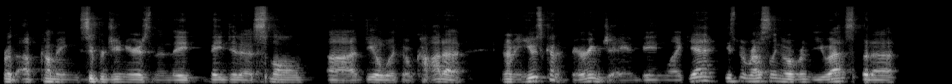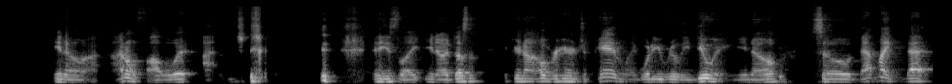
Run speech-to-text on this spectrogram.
for the upcoming Super Juniors, and then they they did a small uh, deal with Okada. And I mean, he was kind of bearing Jay and being like, "Yeah, he's been wrestling over in the U.S., but uh, you know, I, I don't follow it." And he's like, you know, it doesn't. If you're not over here in Japan, like, what are you really doing? You know, so that might that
